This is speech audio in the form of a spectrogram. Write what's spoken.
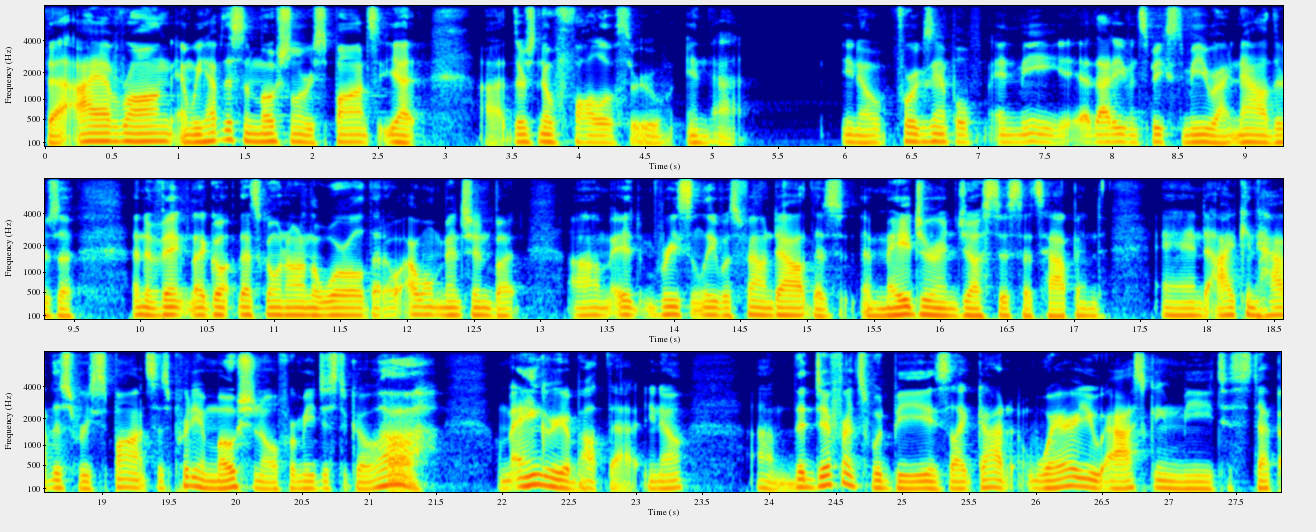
that I have wronged. And we have this emotional response, yet uh, there's no follow through in that. You know, for example, in me, that even speaks to me right now. There's a an event that go, that's going on in the world that I won't mention, but um, it recently was found out there's a major injustice that's happened, and I can have this response that's pretty emotional for me just to go, ah, I'm angry about that, you know. Um, the difference would be is like God, where are you asking me to step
